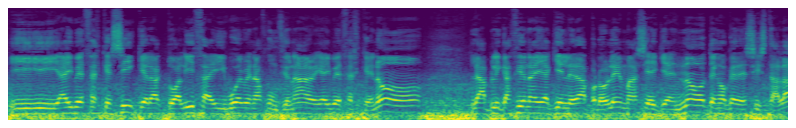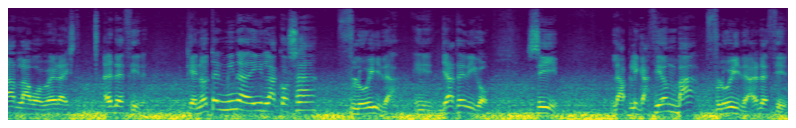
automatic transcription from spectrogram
y hay veces que sí, que la actualiza y vuelven a funcionar, y hay veces que no. La aplicación hay a quien le da problemas y hay quien no, tengo que desinstalarla, volver a... Es decir, que no termina de ir la cosa fluida. Ya te digo, sí, la aplicación va fluida, es decir,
